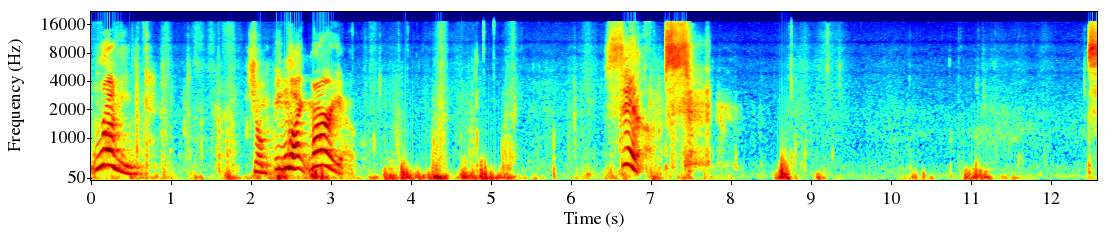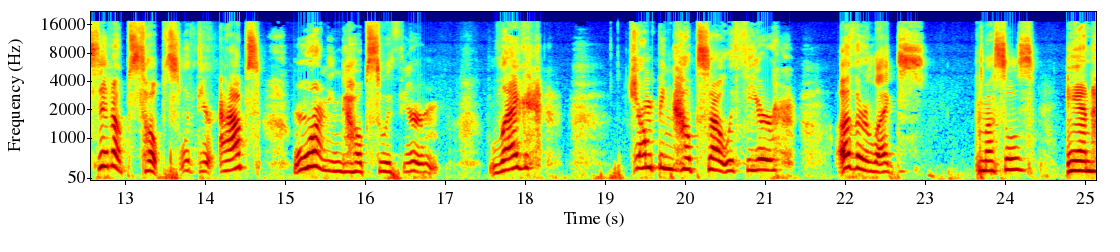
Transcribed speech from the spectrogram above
Running. Jumping like Mario. Sit ups. Sit ups helps with your abs. Running helps with your leg. Jumping helps out with your other legs muscles. And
